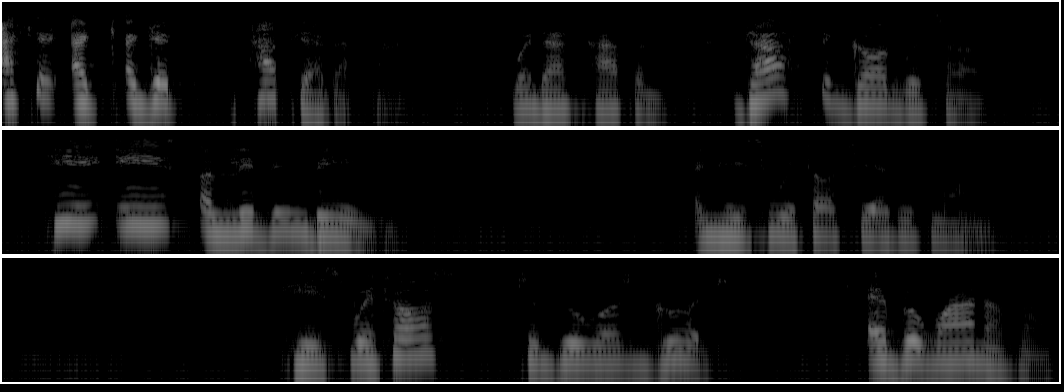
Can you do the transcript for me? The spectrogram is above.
I, can, I, I get happy at that time when that's happened. That's the God we serve. He is a living being. And He's with us here this morning. He's with us to do us good. Every one of us.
